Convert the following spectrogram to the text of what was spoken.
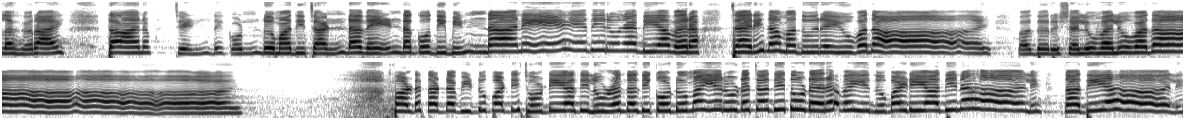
ലഹ്റായി. താനം ചെണ്ട് കൊണ്ട് മതി ചണ്ട വേണ്ട കൊതി ബിണ്ടാനേ തിരുനബി അവര ചരിതമധുരയുവതായി. മധുര പടത്തട്ട വിടുപടി ചൊടി അതിലുഴന്നതി കൊടുമയരുടെ ചതി തുടരവെ ഇതു പടിയതിനാലെ തതിയാലെ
